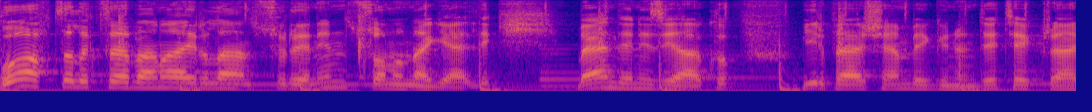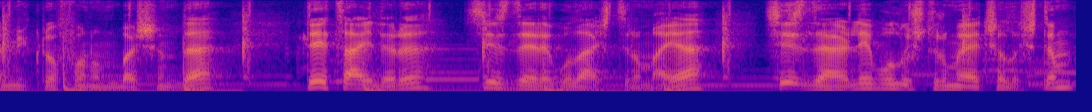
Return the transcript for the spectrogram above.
Bu haftalıkta bana ayrılan sürenin sonuna geldik. Ben Deniz Yakup. Bir perşembe gününde tekrar mikrofonun başında detayları sizlere ulaştırmaya, sizlerle buluşturmaya çalıştım.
